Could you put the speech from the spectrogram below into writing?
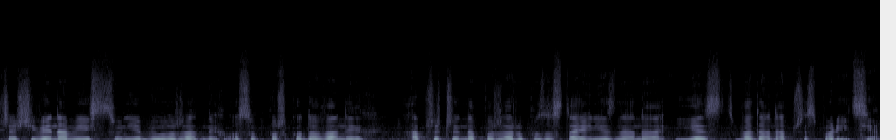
Szczęśliwie na miejscu nie było żadnych osób poszkodowanych, a przyczyna pożaru pozostaje nieznana i jest badana przez policję.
